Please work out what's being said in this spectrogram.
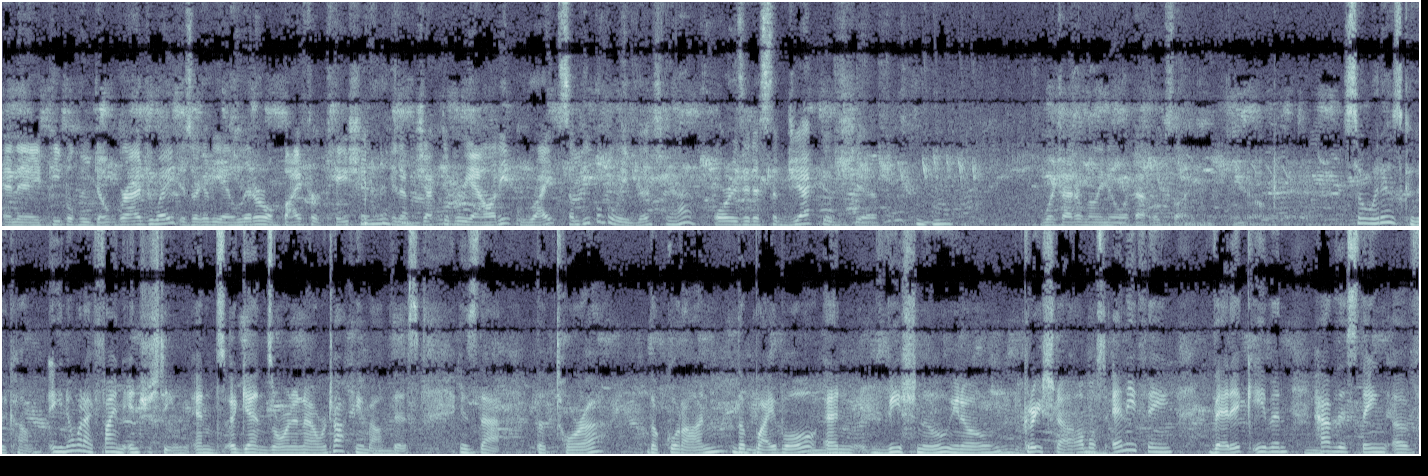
and a people who don't graduate? Is there going to be a literal bifurcation in objective reality? Right some people believe this. Yeah. or is it a subjective shift? Mm-hmm. Which i don't really know what that looks like you know So what is come? You know what I find interesting, and again, Zorn and I were talking about hmm. this, is that the Torah, the Quran, the hmm. Bible, hmm. and Vishnu, you know, Krishna, almost anything Vedic even, have this thing of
